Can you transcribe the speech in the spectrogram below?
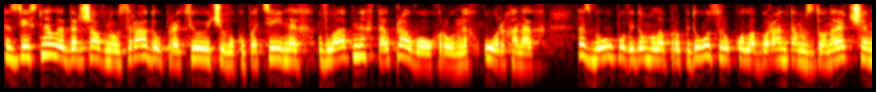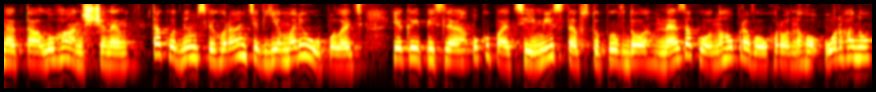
Здійснили державну зраду, працюючи в окупаційних владних та правоохоронних органах. СБУ повідомила про підозру колаборантам з Донеччини та Луганщини. Так, одним з фігурантів є Маріуполець, який після окупації міста вступив до незаконного правоохоронного органу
